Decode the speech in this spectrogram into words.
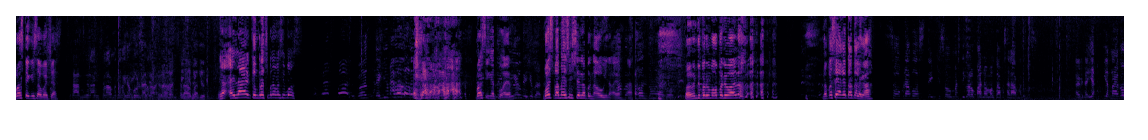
Boss, thank you so much, ha? Maraming maraming salamat talaga, boss. Salamat, salamat. Yeah, ay lang, congrats mo naman si boss. Boss, thank you po. boss, ingat po kayo. Boss, pa-message siya lang pag nakauwi na kayo. Ah. Parang hindi pa rin makapaniwala. Napasaya kita talaga. Sobra, boss. Thank you so much. Di ko alam paano magpapasalamat. Sabi na, iyak, iyak na ako.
